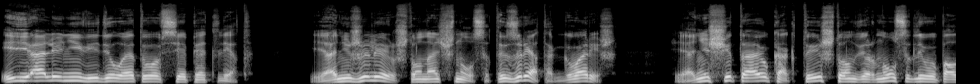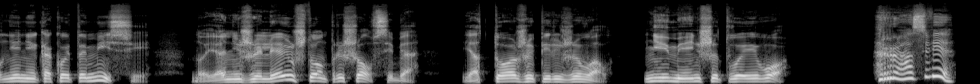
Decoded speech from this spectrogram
И я ли не видел этого все пять лет? Я не жалею, что он очнулся. Ты зря так говоришь. Я не считаю, как ты, что он вернулся для выполнения какой-то миссии. Но я не жалею, что он пришел в себя. Я тоже переживал. Не меньше твоего. «Разве?»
